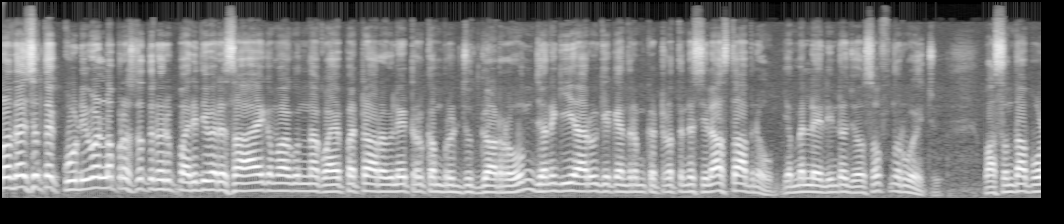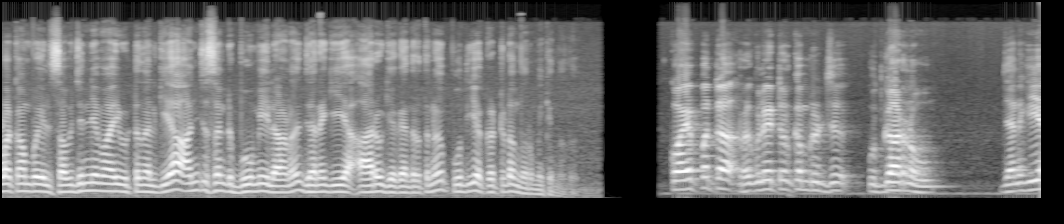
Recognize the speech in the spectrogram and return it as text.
പ്രദേശത്തെ കുടിവെള്ള പ്രശ്നത്തിനൊരു പരിധിവരെ സഹായകമാകുന്ന കോയപ്പറ്റ റെഗുലേറ്റർ കം ബ്രിഡ്ജ് ഉദ്ഘാടനവും ജനകീയ ആരോഗ്യ കേന്ദ്രം കെട്ടിടത്തിന്റെ ശിലാസ്ഥാപനവും M L A Lindo Joseph നിർവഹിച്ചു. വസന്ത പൂളക്കാമ്പയിൽ സൗജന്യമായി വിട്ടു നൽകിയ അഞ്ച് സെന്റ് ഭൂമിയിലാണ് ജനകീയ ആരോഗ്യ കേന്ദ്രത്തിന് പുതിയ കെട്ടിടം നിർമ്മിക്കുന്നത്. കോയപ്പറ്റ റെഗുലേറ്റർ കം ബ്രിഡ്ജ് ഉദ്ഘാടനവും ജനകീയ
